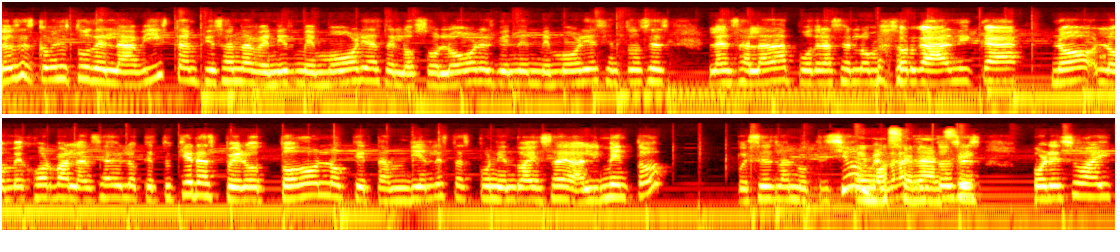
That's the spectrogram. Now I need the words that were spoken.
entonces, como dices tú, de la vista empiezan a venir memorias, de los olores vienen memorias, y entonces la ensalada podrá ser lo más orgánica, ¿no? Lo mejor balanceado y lo que tú quieras, pero todo lo que también le estás poniendo a ese alimento, pues es la nutrición, ¿verdad? Entonces, por eso hay,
